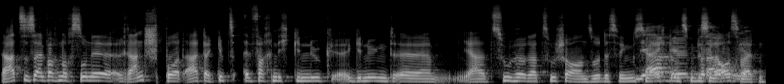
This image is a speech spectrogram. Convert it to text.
Darts ist einfach noch so eine Randsportart, da gibt es einfach nicht genug, äh, genügend äh, ja, Zuhörer, Zuschauer und so, deswegen müssen wir echt uns ein bisschen brauchen, ausweiten.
